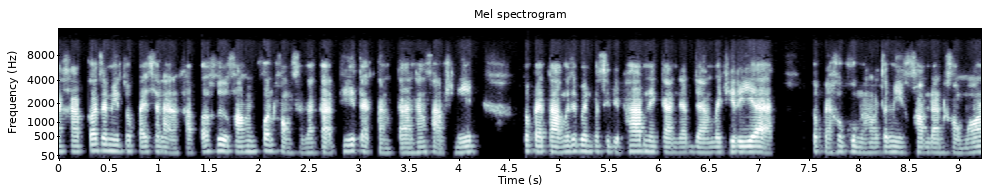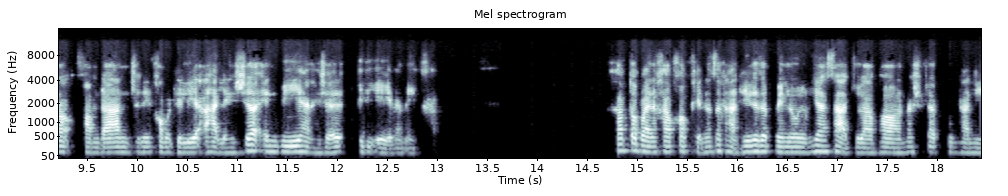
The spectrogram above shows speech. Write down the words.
นะครับ ก็จะมีตัวแปรฉลาดนครับ ก็คือความเข้มข้นของสารสกัดที่แตกต่างกันทั้ง 3 ชนิด ตัวแปรตามก็จะเป็นประสิทธิภาพในการยับยั้งแบคทีเรีย ตัวแปรควบคุมนะครับจะมีความดันของหม้อความดันชนิดของแบคทีเรียอาหารเลี้ยงเชื้อ NB อาหารเลี้ยงเชื้อ PDA นั่นเองครับครับต่อไปนะครับขอบเขตสถานที่ก็จะเป็นโรงเรียนวิทยาศาสตร์จุฬาภรณ์ราชภัฏปทุมธานี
